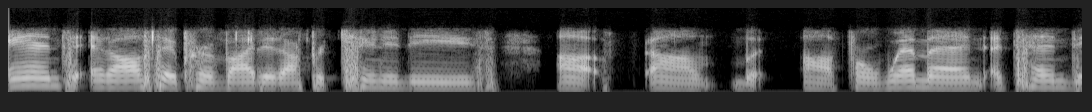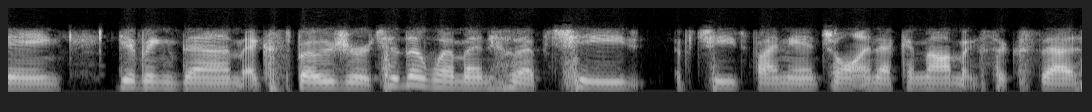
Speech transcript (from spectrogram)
and it also provided opportunities uh, um, uh, for women attending, giving them exposure to the women who have achieved, achieved financial and economic success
